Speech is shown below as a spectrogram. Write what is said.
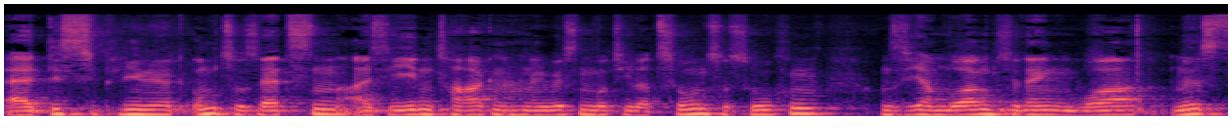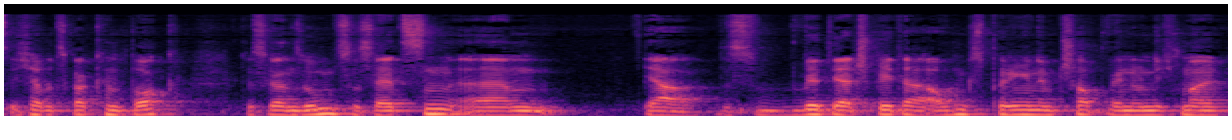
äh, diszipliniert umzusetzen, als jeden Tag nach einer gewissen Motivation zu suchen und sich am Morgen zu denken, boah, Mist, ich habe jetzt gar keinen Bock, das Ganze umzusetzen. Ähm, ja, das wird ja später auch nichts bringen im Job, wenn du nicht mal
